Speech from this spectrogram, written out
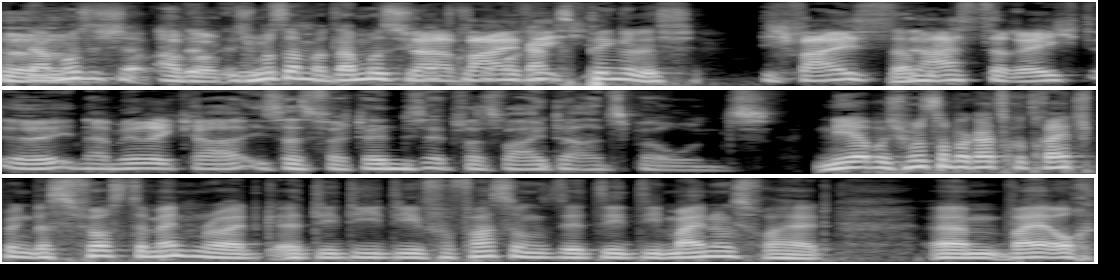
äh, da muss ich, aber ich muss, da muss ich da ganz, ganz ich, pingelig. Ich weiß, da, da hast du recht. Äh, in Amerika ist das Verständnis etwas weiter als bei uns. Nee, aber ich muss aber ganz kurz reinspringen. Das First Amendment Right, äh, die die die Verfassung, die die Meinungsfreiheit, ähm, weil auch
